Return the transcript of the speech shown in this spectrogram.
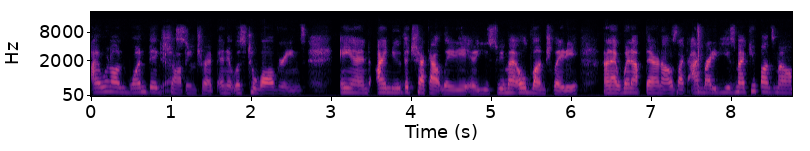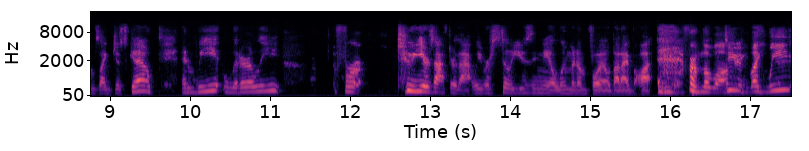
I went on one big Yes. shopping trip, and it was to Walgreens. And I knew the checkout lady. It used to be my old lunch lady. And I went up there, and I was like, "I'm ready to use my coupons." My mom's like, "Just go." And we literally, for two years after that, we were still using the aluminum foil that I bought from the Walgreens. Dude, like we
